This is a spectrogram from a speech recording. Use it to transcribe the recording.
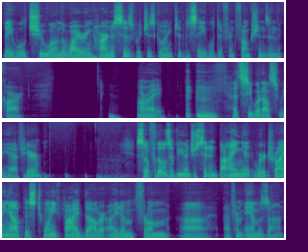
They will chew on the wiring harnesses, which is going to disable different functions in the car. All right, let's see what else we have here. So, for those of you interested in buying it, we're trying out this $25 item from uh, uh, from Amazon.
